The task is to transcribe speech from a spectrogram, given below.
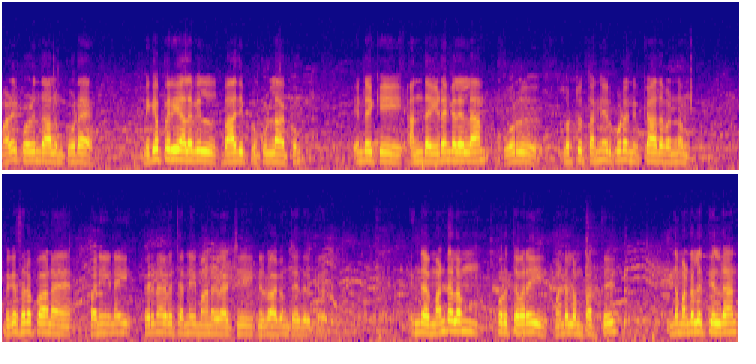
மழை பொழிந்தாலும் கூட மிகப்பெரிய அளவில் பாதிப்புக்குள்ளாக்கும். இன்றைக்கு அந்த இடங்களெல்லாம் ஒரு சொட்டு தண்ணீர் கூட நிற்காத வண்ணம் மிக சிறப்பான பணியினை பெருநகர சென்னை மாநகராட்சி நிர்வாகம் செய்திருக்கிறது. இந்த மண்டலம் பொறுத்தவரை மண்டலம் பத்து. இந்த மண்டலத்தில்தான்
